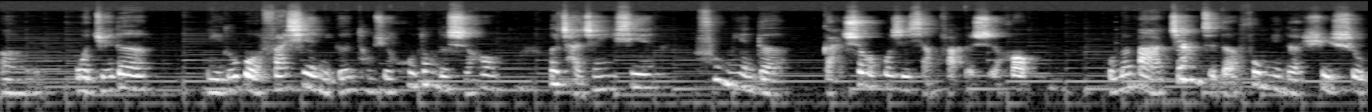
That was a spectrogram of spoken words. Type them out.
嗯，我觉得你如果发现你跟同学互动的时候会产生一些负面的感受或是想法的时候，我们把这样子的负面的叙述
